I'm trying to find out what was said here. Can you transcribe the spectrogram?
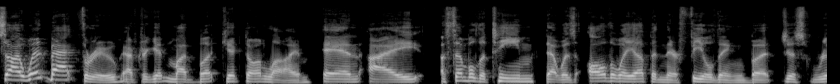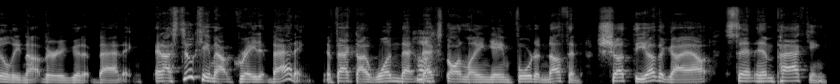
So I went back through after getting my butt kicked online and I assembled a team that was all the way up in their fielding, but just really not very good at batting. And I still came out great at batting. In fact, I won that Huh. next online game four to nothing, shut the other guy out, sent him packing.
